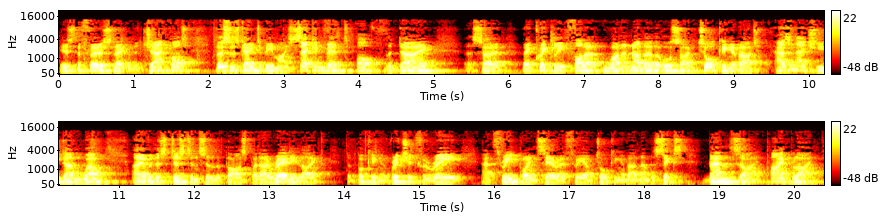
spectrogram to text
is the first leg of the jackpot. This is going to be my second bet of the day. Uh, so they quickly follow one another. The horse I'm talking about hasn't actually done well over this distance in the past, but I really like the booking of Richard Fourie at 3.03. I'm talking about number six, Banzai Pipeline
